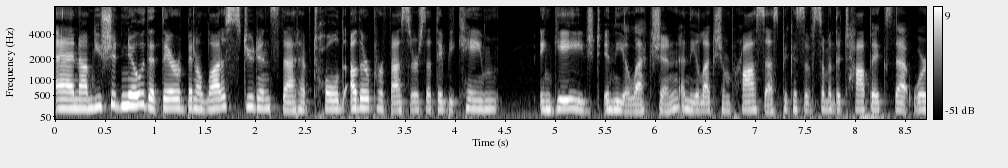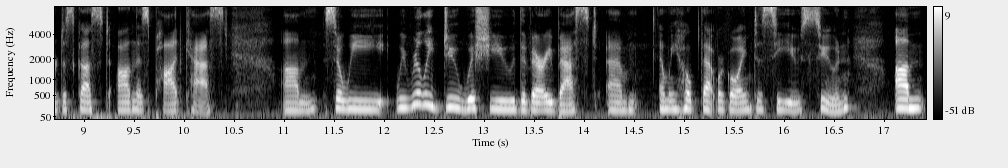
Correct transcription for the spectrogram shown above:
And um, you should know that there have been a lot of students that have told other professors that they became engaged in the election and the election process because of some of the topics that were discussed on this podcast. Um, so we we really do wish you the very best, um, and we hope that we're going to see you soon. Um,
